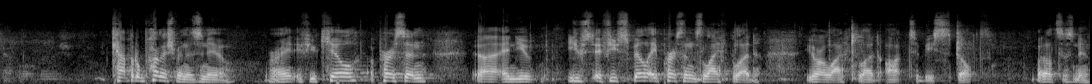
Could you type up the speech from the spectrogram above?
Capital punishment. Capital punishment is new, right? If you kill a person uh, and you, you, if you spill a person's lifeblood, your lifeblood ought to be spilt. What else is new?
